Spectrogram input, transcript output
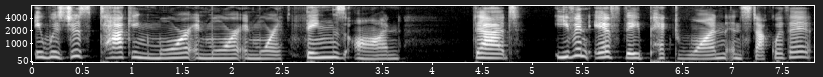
it was just tacking more and more and more things on that even if they picked one and stuck with it,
